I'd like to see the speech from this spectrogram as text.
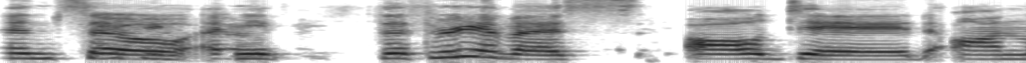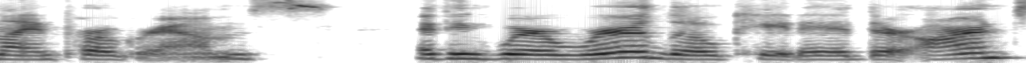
And so, I, I mean, the three of us all did online programs. I think where we're located, there aren't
